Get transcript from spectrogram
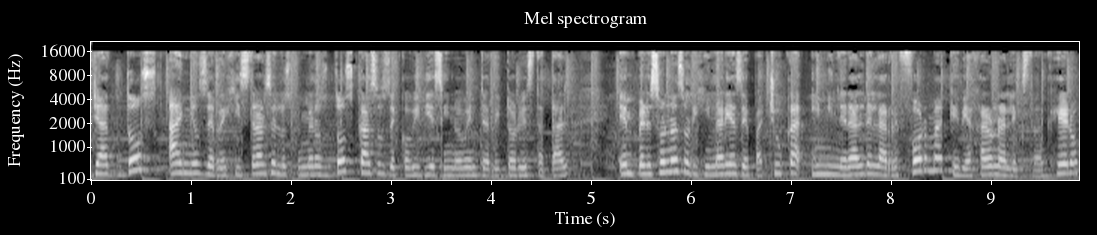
ya dos años de registrarse los primeros dos casos de COVID-19 en territorio estatal en personas originarias de Pachuca y Mineral de la Reforma que viajaron al extranjero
